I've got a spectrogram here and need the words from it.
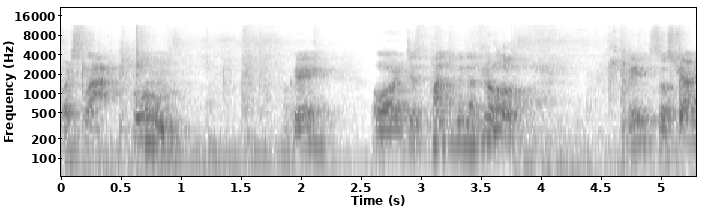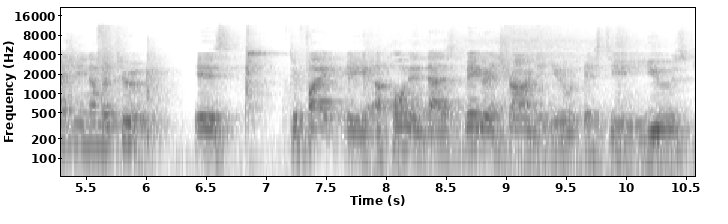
Or slap, boom. Okay? Or just punch him in the throat. Okay? So strategy number two is to fight a opponent that is bigger and stronger than you is to use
